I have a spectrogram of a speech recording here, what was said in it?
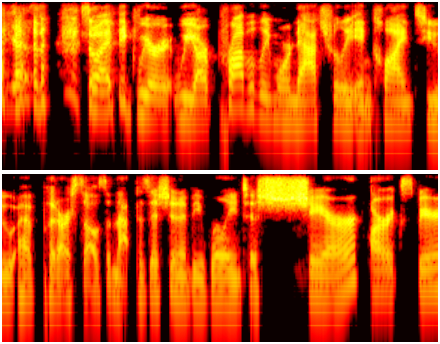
yes. And so I think we are, we are probably more naturally inclined to have put ourselves in that position and be willing to share our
